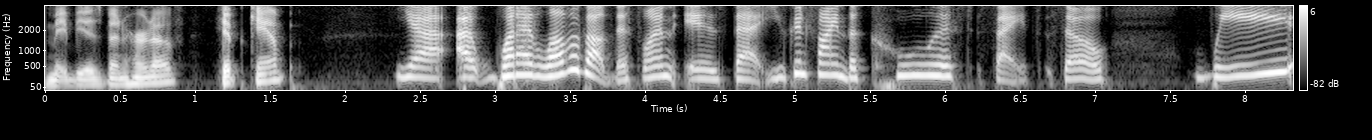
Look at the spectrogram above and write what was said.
maybe has been heard of Hipcamp. Yeah. I, what I love about this one is that you can find the coolest sites. So we,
